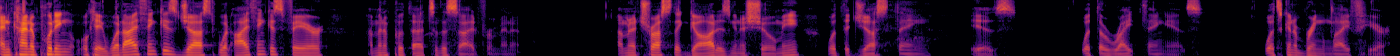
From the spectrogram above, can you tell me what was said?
And kind of putting, okay, what I think is just, what I think is fair, I'm going to put that to the side for a minute. I'm going to trust that God is going to show me what the just thing is, what the right thing is, what's going to bring life here.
